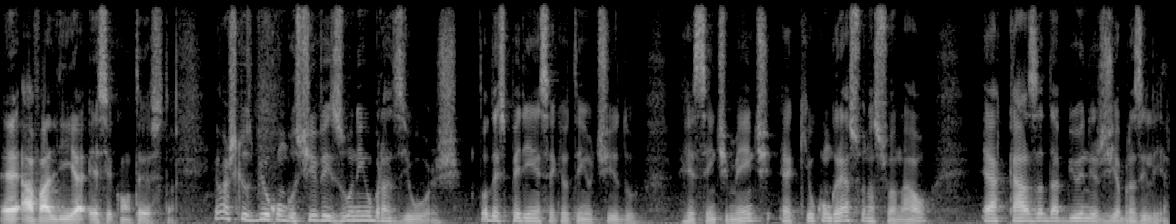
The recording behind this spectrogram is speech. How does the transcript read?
é, avalia esse contexto? Eu acho que os biocombustíveis unem o Brasil hoje. Toda a experiência que eu tenho tido recentemente é que o Congresso Nacional é a casa da bioenergia brasileira.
